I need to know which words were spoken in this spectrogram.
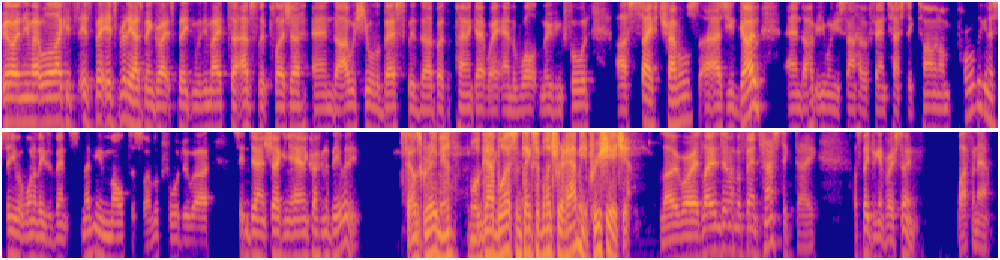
Good on you, mate. Well, like it's it's it's it really has been great speaking with you, mate. Uh, absolute pleasure, and uh, I wish you all the best with uh, both the payment gateway and the wallet moving forward. Uh, safe travels uh, as you go, and I hope you and your son have a fantastic time. And I'm probably going to see you at one of these events, maybe in Malta. So I look forward to uh, sitting down, shaking your hand, and cracking a beer with you. Sounds great, man. Well, God bless, and thanks so much for having me. Appreciate you. Low worries, ladies and gentlemen. Have a fantastic day. I'll speak to you again very soon. Bye for now.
